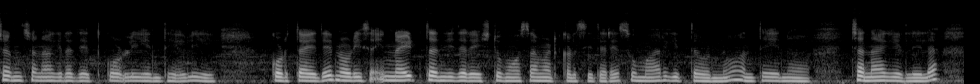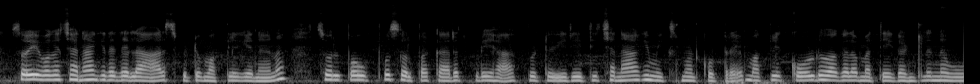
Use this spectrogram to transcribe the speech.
ಚೆನ್ನ ಚೆನ್ನಾಗಿರೋದು ಎತ್ಕೊಳ್ಳಿ ಅಂತ ಹೇಳಿ ಕೊಡ್ತಾ ಇದೆ ನೋಡಿ, ಸ ನೈಟ್ ತಂದಿದ್ದಾರೆ, ಎಷ್ಟು ಮೋಸ ಮಾಡಿ ಕಳಿಸಿದ್ದಾರೆ ಸುಮಾರಿಗಿತ್ತು ಹಣ್ಣು, ಅಂತ ಏನು ಚೆನ್ನಾಗಿರಲಿಲ್ಲ. ಸೊ ಇವಾಗ ಚೆನ್ನಾಗಿರೋದೆಲ್ಲ ಆರಿಸ್ಬಿಟ್ಟು ಮಕ್ಕಳಿಗೆ ನಾನು ಸ್ವಲ್ಪ ಉಪ್ಪು, ಸ್ವಲ್ಪ ಖಾರದ ಪುಡಿ ಹಾಕ್ಬಿಟ್ಟು ಈ ರೀತಿ ಚೆನ್ನಾಗಿ ಮಿಕ್ಸ್ ಮಾಡಿಕೊಟ್ರೆ ಮಕ್ಳಿಗೆ ಕೋಲ್ಡು ಆಗೋಲ್ಲ ಮತ್ತು ಗಂಟ್ಲು ನೋವು,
